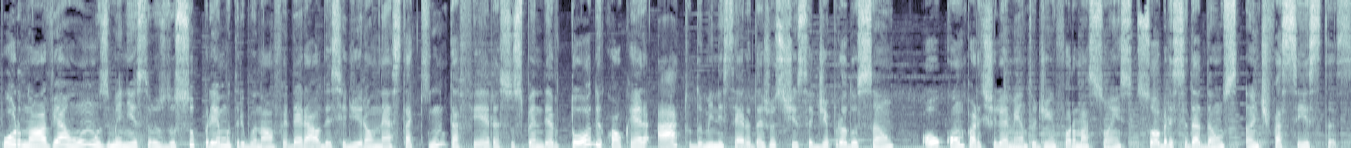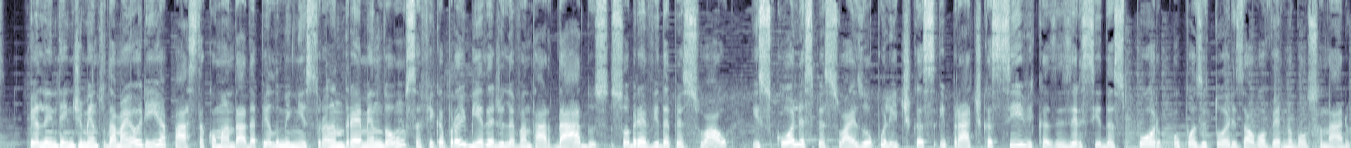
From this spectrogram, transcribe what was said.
Por 9 a 1, os ministros do Supremo Tribunal Federal decidiram nesta quinta-feira suspender todo e qualquer ato do Ministério da Justiça de produção ou compartilhamento de informações sobre cidadãos antifascistas. Pelo entendimento da maioria, a pasta comandada pelo ministro André Mendonça fica proibida de levantar dados sobre a vida pessoal, escolhas pessoais ou políticas e práticas cívicas exercidas por opositores ao governo Bolsonaro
